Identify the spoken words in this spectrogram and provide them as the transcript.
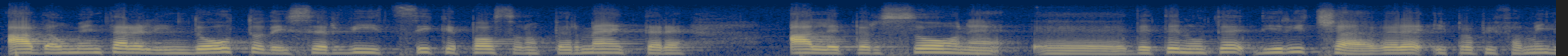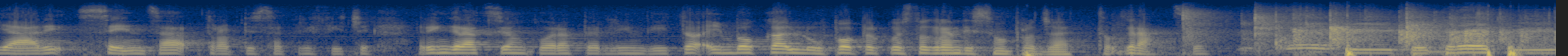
ad aumentare l'indotto dei servizi che possono permettere alle persone eh, detenute di ricevere i propri familiari senza troppi sacrifici. Ringrazio ancora per l'invito e in bocca al lupo per questo grandissimo progetto. Grazie. Crepi, crepi.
